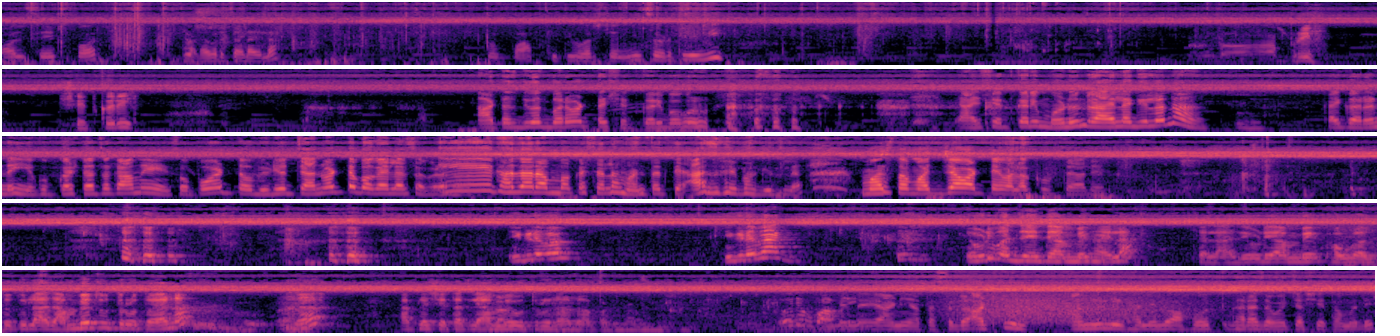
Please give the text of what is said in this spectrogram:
All set for झाडावर चढायला. तो बाप किती वर्षांनी चढते मी. बापरे. शेतकरी. आठच दिवस बरं वाटतं शेतकरी बघून. शेतकरी म्हणून राहायला गेलो ना. काही खरं नाहीये खूप कष्टाचं काम आहे. सोपं वाटतं व्हिडिओ छान वाटतं बघायला सगळं. एक हजार आंबा कशाला म्हणतात ते आज मी बघितलं. मस्त मज्जा वाटते मला खूप आहे इकडे बघ. इकडे बघ. एवढी मज्जा येते आंबे खायला. चला आज एवढे आंबे खाऊ घालतो तुला. आज आंबेच उतरवतोय ना? हं? आपल्या शेतातले आंबे उतरून आणू आपण. आणि आता सगळं आटपून आम्ही निघालेलो आहोत घराजवळच्या शेतामध्ये.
